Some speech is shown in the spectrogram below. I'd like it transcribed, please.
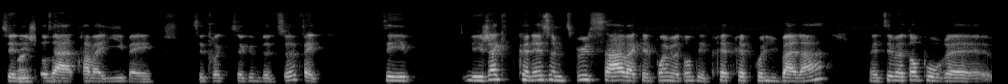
s'il y a des choses à travailler, ben c'est toi qui t'occupes de ça. Fait que, les gens qui te connaissent un petit peu savent à quel point, mettons, tu es très, très polyvalent. Mais tu sais, mettons, pour, euh,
